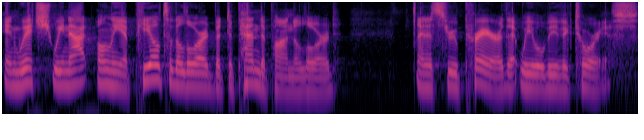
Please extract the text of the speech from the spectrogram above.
in which we not only appeal to the Lord, but depend upon the Lord. And it's through prayer that we will be victorious.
